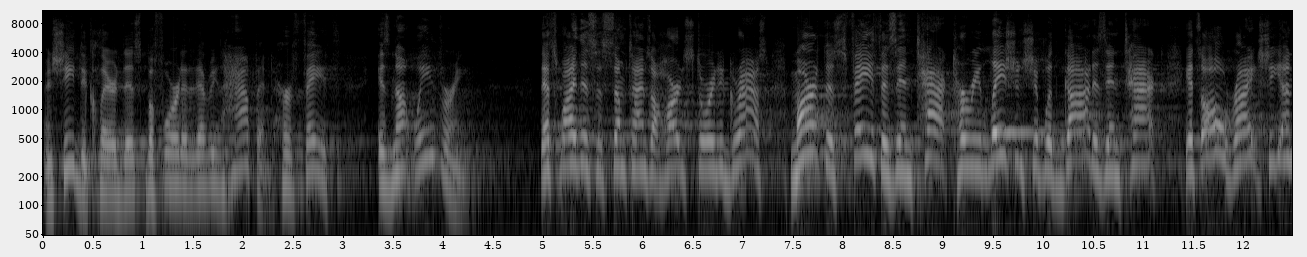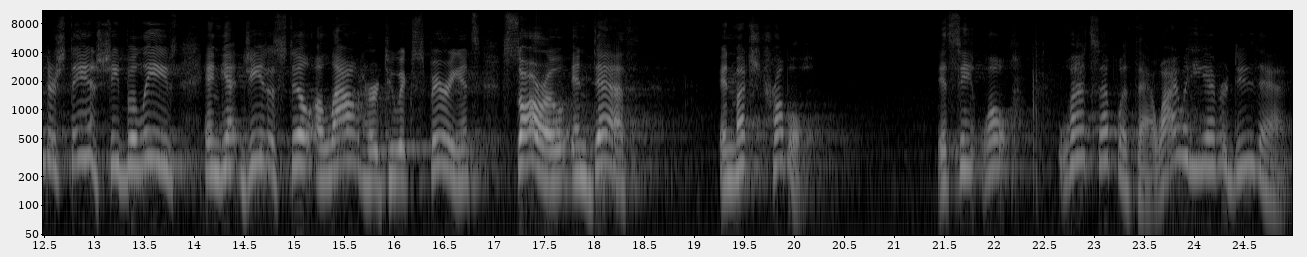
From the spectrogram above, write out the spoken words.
And she declared this before it had ever happened. Her faith is not wavering. That's why this is sometimes a hard story to grasp. Martha's faith is intact. Her relationship with God is intact. It's all right. She understands. She believes. And yet Jesus still allowed her to experience sorrow and death and much trouble. It seemed, well, what's up with that? Why would he ever do that?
